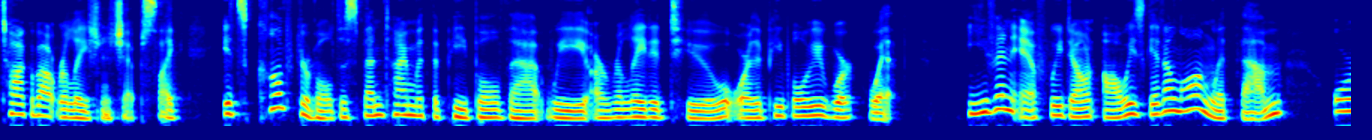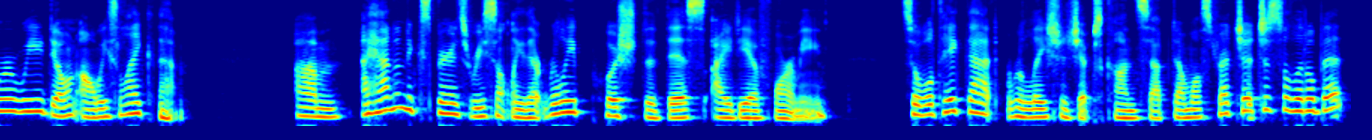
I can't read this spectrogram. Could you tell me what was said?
talk about relationships. Like, it's comfortable to spend time with the people that we are related to or the people we work with, even if we don't always get along with them or we don't always like them. Um, I had an experience recently that really pushed this idea for me. So we'll take that relationships concept and we'll stretch it just a little bit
